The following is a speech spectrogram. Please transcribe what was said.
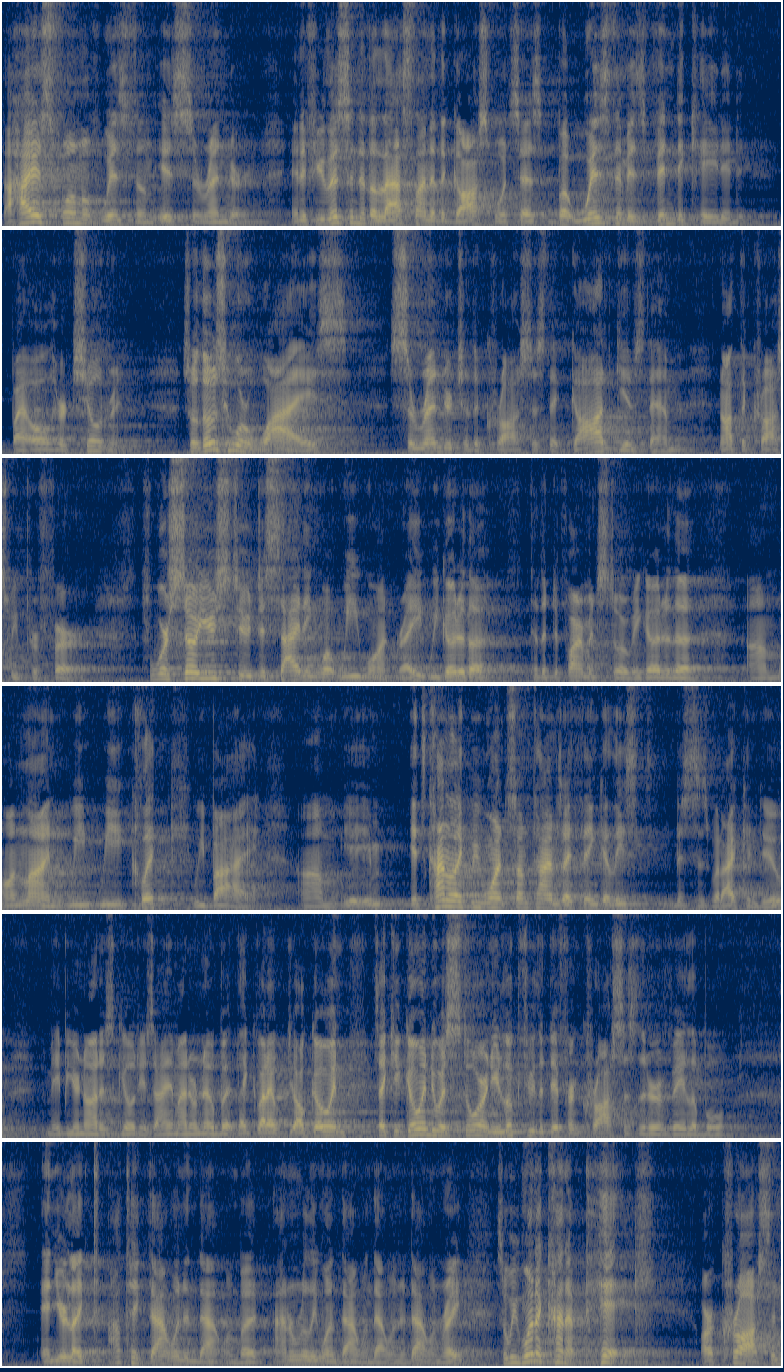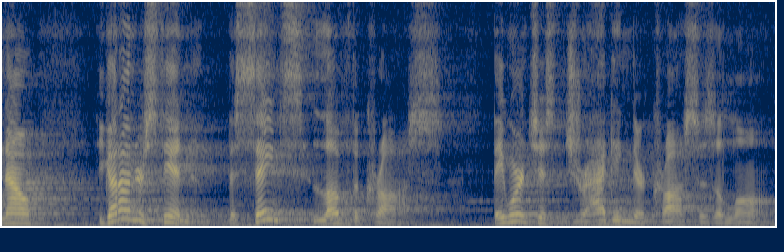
The highest form of wisdom is surrender. And if you listen to the last line of the gospel, it says, But wisdom is vindicated by all her children. So those who are wise surrender to the crosses that God gives them, not the cross we prefer. We're so used to deciding what we want, right? We go to the to the department store, we go to the um, online, we, we click, we buy. Um, it, it's kind of like we want sometimes, I think, at least this is what I can do. Maybe you're not as guilty as I am, I don't know. But like what I, I'll go in, it's like you go into a store and you look through the different crosses that are available. And you're like, I'll take that one and that one, but I don't really want that one, that one, or that one, right? So we want to kind of pick our cross. And now, you got to understand, the saints love the cross. They weren't just dragging their crosses along.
